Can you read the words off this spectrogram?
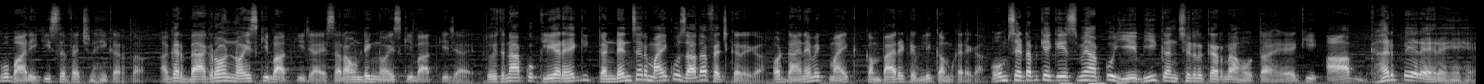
वो बारीकी से फेच नहीं करता। अगर बैकग्राउंड नॉइस की बात की जाए सराउंडिंग नॉइस की बात की जाए। तो इतना आपको क्लियर है कि कंडेंसर माइक को ज़्यादा फेच करेगा और डायनेमिक माइक कंपैरेटिवली कम करेगा। होम सेटअप के केस में आपको ये भी कंसिडर करना होता है कि आप घर पे रह रहे हैं।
